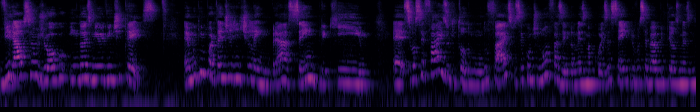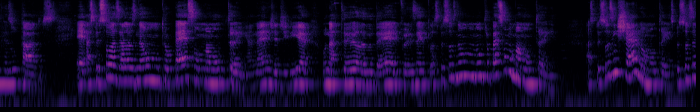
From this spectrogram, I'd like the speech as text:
virar o seu jogo em 2023. É muito importante a gente lembrar sempre que é, se você faz o que todo mundo faz, se você continua fazendo a mesma coisa sempre, você vai obter os mesmos resultados é, as pessoas elas não tropeçam numa montanha, né? Já diria o Natan lá no DL, por exemplo, as pessoas não, não tropeçam numa montanha. As pessoas enxergam a montanha, as pessoas é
